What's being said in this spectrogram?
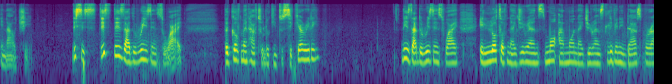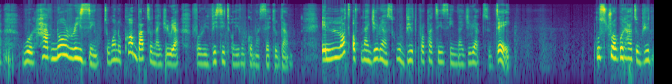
in Auchi. This is this these are the reasons why the government have to look into security. These are the reasons why a lot of Nigerians, more and more Nigerians living in diaspora, would have no reason to want to come back to Nigeria for a visit or even come and settle down. A lot of Nigerians who built properties in Nigeria today, who struggled how to build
